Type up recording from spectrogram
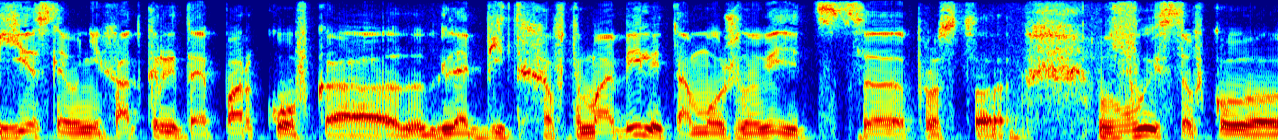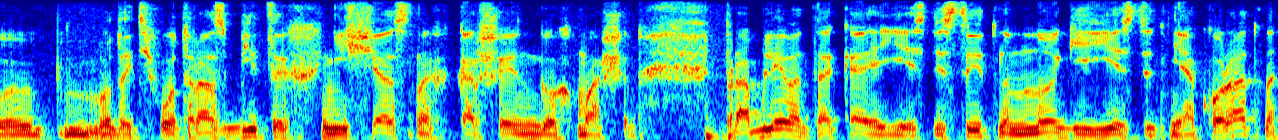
Если у них открытая парковка для битых автомобилей, там можно увидеть просто выставку вот этих вот разбитых несчастных каршеринговых машин. Проблема такая есть. Действительно, многие ездят неаккуратно.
